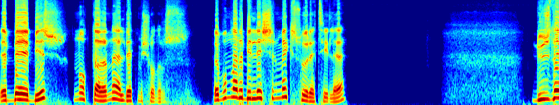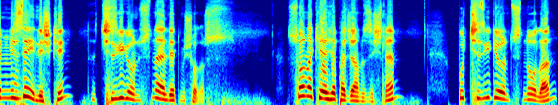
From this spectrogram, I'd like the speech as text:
ve B1 noktalarını elde etmiş oluruz. Ve bunları birleştirmek suretiyle düzlemimize ilişkin çizgi görüntüsünü elde etmiş oluruz. Sonraki yapacağımız işlem bu çizgi görüntüsünde olan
